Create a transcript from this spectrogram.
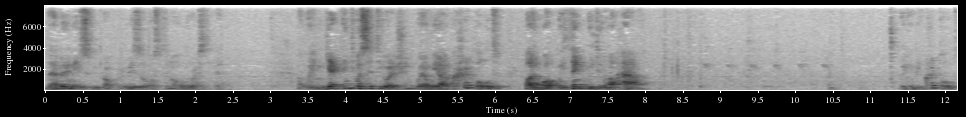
And everything needs to be properly resourced and all the rest of it. But we can get into a situation where we are crippled by what we think we do not have. We can be crippled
